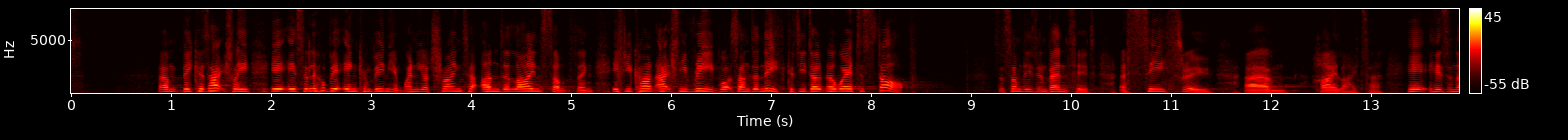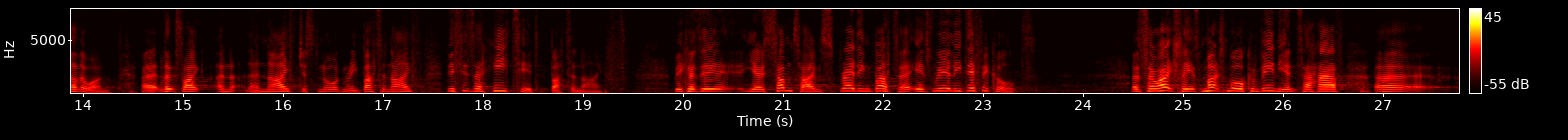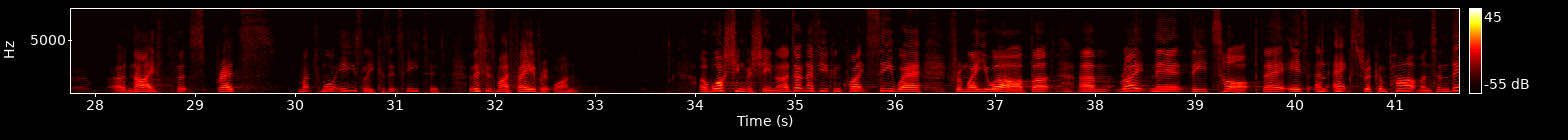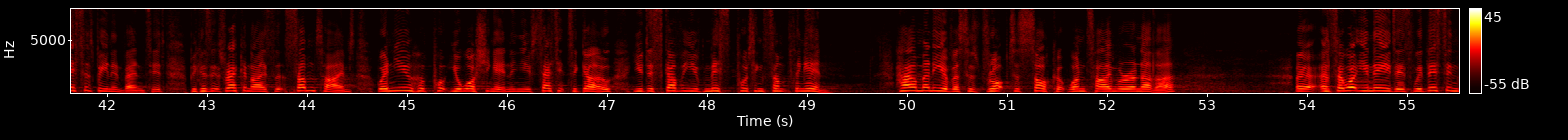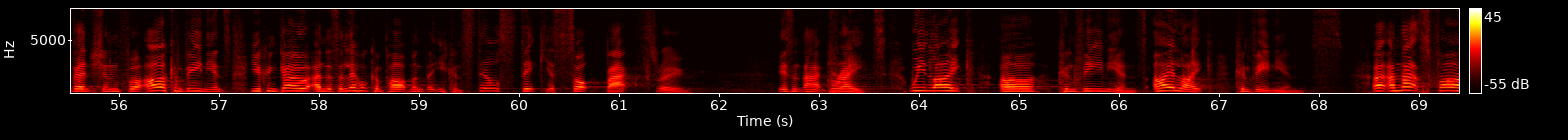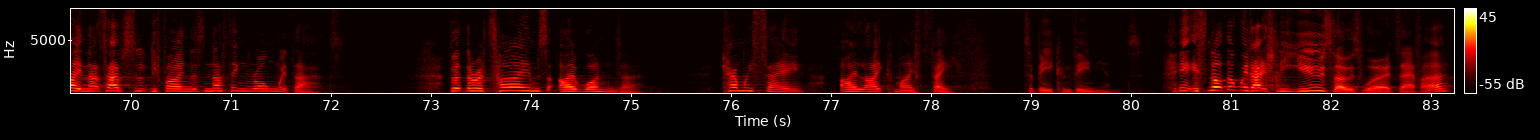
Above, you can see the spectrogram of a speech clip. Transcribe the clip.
Um, because actually, it, it's a little bit inconvenient when you're trying to underline something if you can't actually read what's underneath because you don't know where to stop. So, somebody's invented a see through um, highlighter. Here, here's another one. Uh, it looks like an, a knife, just an ordinary butter knife. This is a heated butter knife because it, you know, sometimes spreading butter is really difficult. And so, actually, it's much more convenient to have uh, a knife that spreads much more easily because it's heated. This is my favorite one a washing machine. And I don't know if you can quite see where from where you are, but um, right near the top there is an extra compartment. And this has been invented because it's recognized that sometimes when you have put your washing in and you set it to go, you discover you've missed putting something in. How many of us has dropped a sock at one time or another? Uh, and so, what you need is with this invention, for our convenience, you can go and there's a little compartment that you can still stick your sock back through. Isn't that great? We like our convenience. I like convenience. Uh, and that's fine. That's absolutely fine. There's nothing wrong with that. But there are times I wonder can we say, I like my faith? To be convenient. It's not that we'd actually use those words ever,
